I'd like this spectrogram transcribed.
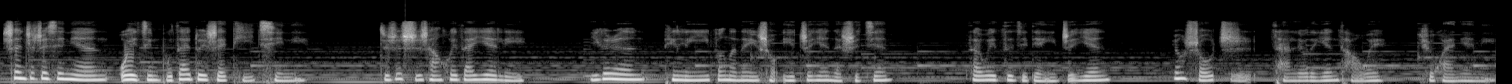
甚至这些年我已经不再对谁提起你，只是时常会在夜里一个人听林一峰的那一首《一支烟的时间》。再为自己点一支烟，用手指残留的烟草味去怀念你。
